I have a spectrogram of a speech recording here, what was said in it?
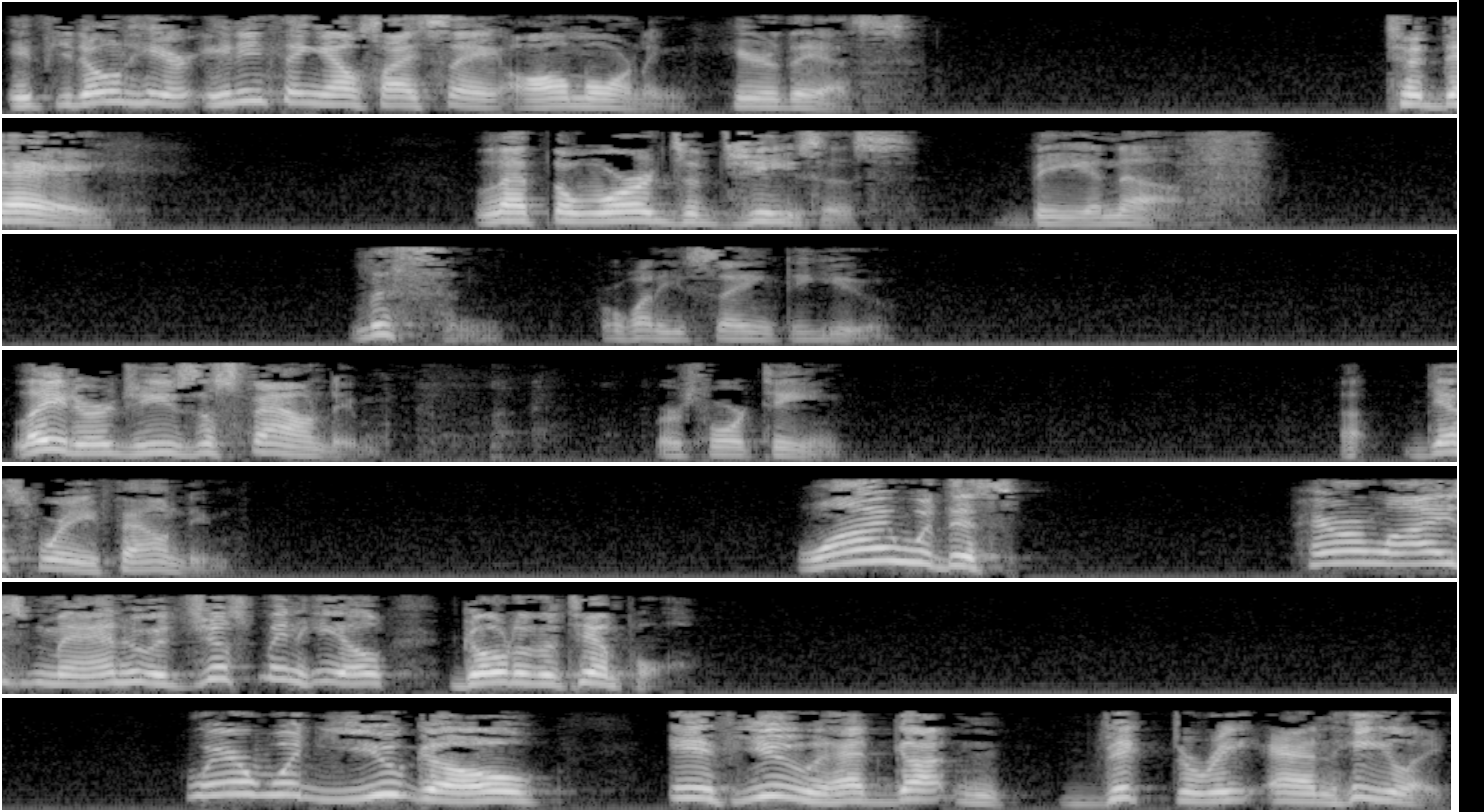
If you don't hear anything else I say all morning, hear this. Today, let the words of Jesus be enough. Listen for what he's saying to you. Later, Jesus found him. Verse 14. Uh, guess where he found him? Why would this paralyzed man who had just been healed go to the temple? Where would you go if you had gotten victory and healing?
